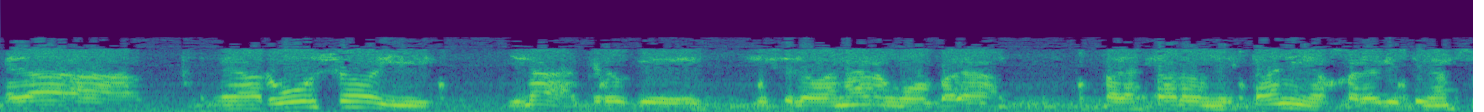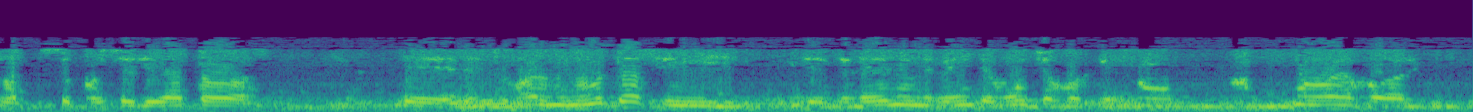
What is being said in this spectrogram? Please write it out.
me da me da orgullo y, y nada, creo que, se lo ganaron como para para estar donde están y ojalá que tengan su, su posibilidad todos. de, sumar minutos y, de tener en Independiente mucho porque son muy buenos jugadores.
